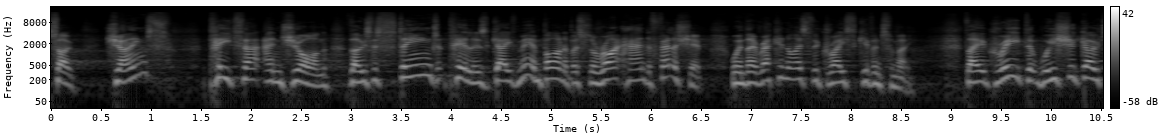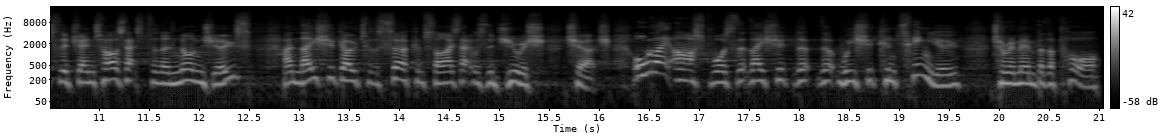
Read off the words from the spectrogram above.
So, James, Peter and John, those esteemed pillars, gave me and Barnabas the right hand of fellowship when they recognized the grace given to me. They agreed that we should go to the Gentiles, that's to the non Jews, and they should go to the circumcised, that was the Jewish church. All they asked was that, they should, that, that we should continue to remember the poor,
